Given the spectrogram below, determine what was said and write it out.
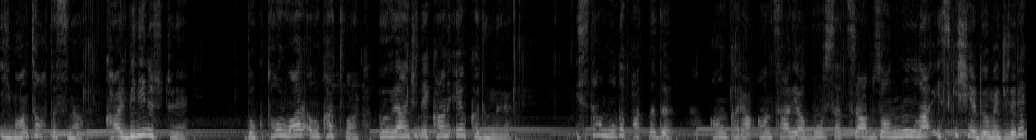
iman tahtasına, kalbinin üstüne. Doktor var, avukat var, öğrenci dekan ev kadınları. İstanbul'da patladı. Ankara, Antalya, Bursa, Trabzon, Muğla, Eskişehir dövmecileri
